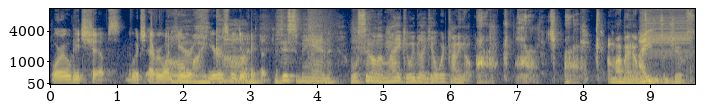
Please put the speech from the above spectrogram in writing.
or it will be chips, which everyone Oh here my hears me doing. It. This man will sit on the mic and we'd be like, yo, we'd kind of go, oh, my bad, I was I- eating some chips.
